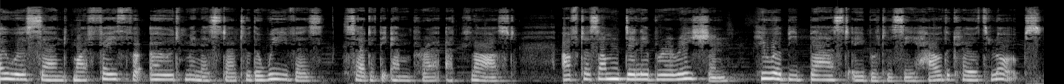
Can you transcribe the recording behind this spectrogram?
I will send my faithful old minister to the weavers, said the emperor at last. After some deliberation, he will be best able to see how the cloth looks,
